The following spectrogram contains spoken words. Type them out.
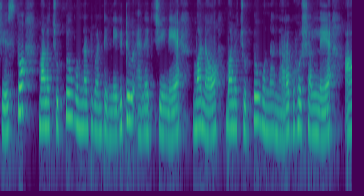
చేస్తూ మన చుట్టూ ఉన్నటువంటి నెగిటివ్ ఎనర్జీని మనం మన చుట్టూ ఉన్న నరఘోషల్ని ఆ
